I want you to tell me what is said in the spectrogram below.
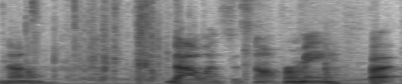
No. That one's just not for me. But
